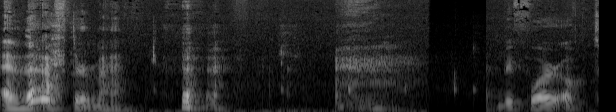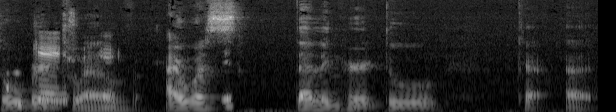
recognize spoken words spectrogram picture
and the aftermath. Before October Okay, okay. 12, I was telling her to, uh,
